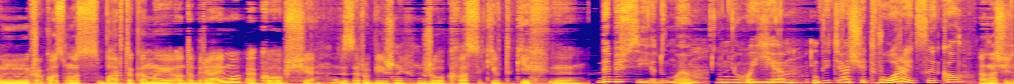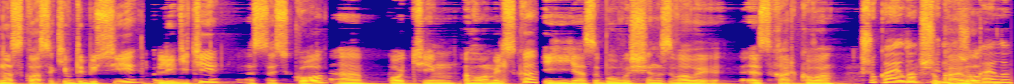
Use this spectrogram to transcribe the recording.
мікрокосмос Бартока ми одобряємо. А кого б ще зарубіжних, можливо, класиків таких. е, Дебюсі, я думаю. У нього є дитячі твори, цикл. А значить, у нас класиків Дебюсі, Лігіті, Сасько, а потім Гомельська. І я забув, ви ще називали з Харкова. Шукайло. Шукайло. Шукайло.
